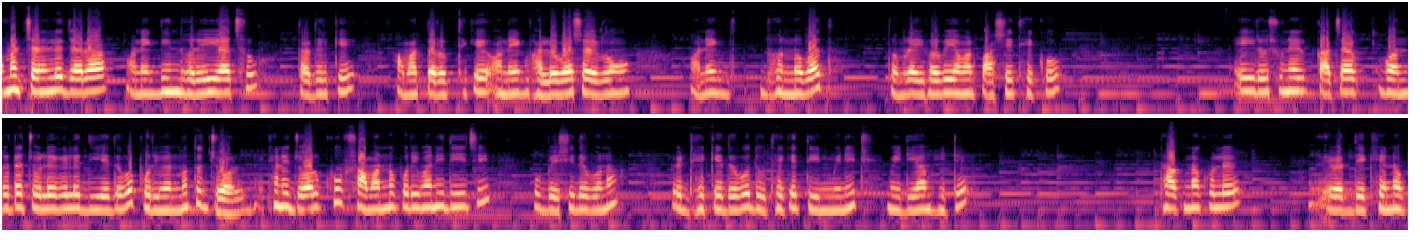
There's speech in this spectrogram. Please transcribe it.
আমার চ্যানেলে যারা অনেক দিন ধরেই আছো, তাদেরকে আমার তরফ থেকে অনেক ভালোবাসা এবং অনেক ধন্যবাদ। তোমরা এইভাবেই আমার পাশে থেকো। এই রসুনের কাঁচা গন্ধটা চলে গেলে দিয়ে দেবো পরিমাণ মতো জল। এখানে জল খুব সামান্য পরিমাণই দিয়েছি, খুব বেশি দেব না। এবার ঢেকে দেবো দু থেকে তিন মিনিট মিডিয়াম হিটে। ঢাকনা খুলে এবার দেখে নেব।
